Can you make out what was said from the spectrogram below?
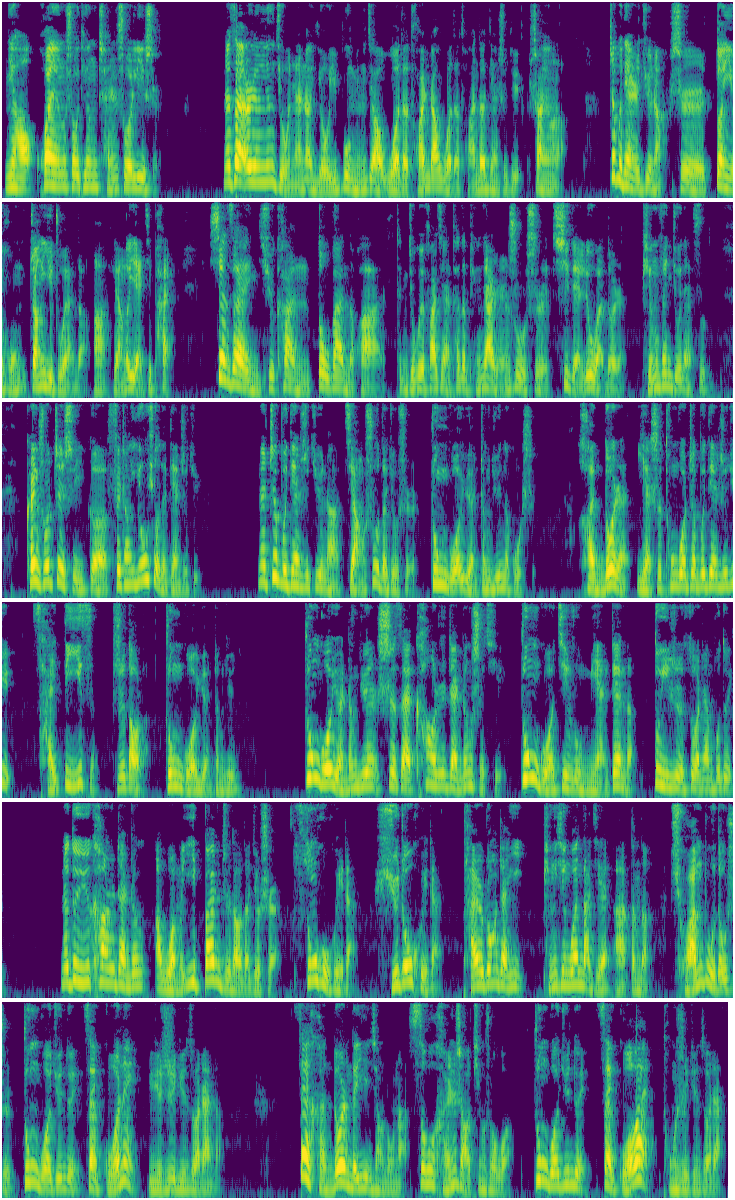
你好，欢迎收听《陈说历史》。那在二零零九年呢，有一部名叫《我的团长我的团》的电视剧上映了。这部电视剧呢是段奕宏、张译主演的啊，两个演技派。现在你去看豆瓣的话，你就会发现它的评价人数是七点六万多人，评分九点四，可以说这是一个非常优秀的电视剧。那这部电视剧呢，讲述的就是中国远征军的故事。很多人也是通过这部电视剧才第一次知道了。中国远征军，中国远征军是在抗日战争时期中国进入缅甸的对日作战部队。那对于抗日战争啊，我们一般知道的就是淞沪会战、徐州会战、台儿庄战役、平型关大捷啊等等，全部都是中国军队在国内与日军作战的。在很多人的印象中呢，似乎很少听说过中国军队在国外同日军作战。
